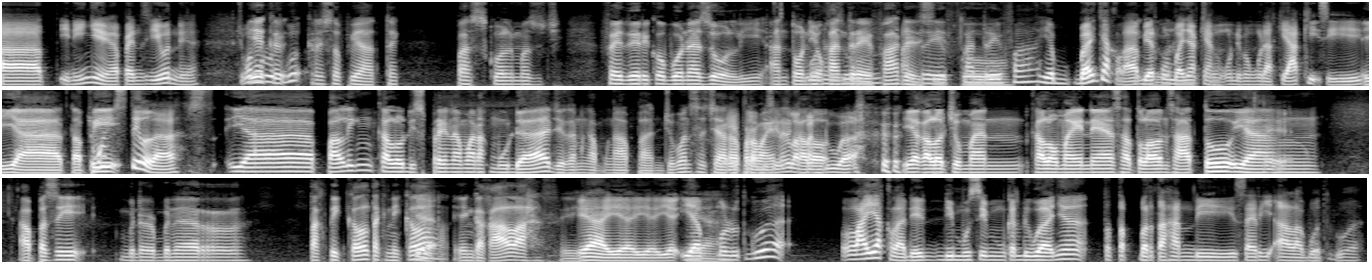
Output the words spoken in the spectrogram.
ininya ya pensiun ya cuma Iya, menurut gua Christoph Piatek pas Kuali Mazuchi. Federico Bonazzoli, Antonio Bonazzoli, Candreva dari situ. Candreva, ya banyak lah, Ih, biarpun gila, banyak yang udah udah aki-aki sih. Iya, Cuman tapi still lah. ya paling kalau di spray nama anak muda aja kan ngap-ngapan. Cuman secara Ya, permainan kalau 82. ya kalau cuman kalau mainnya satu lawan satu yang apa sih bener-bener taktikal, teknikal ya nggak kalah sih. Ya, ya, ya, ya, ya, Iya. menurut gua layak lah di, di musim keduanya tetap bertahan di Serie A lah buat gua.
